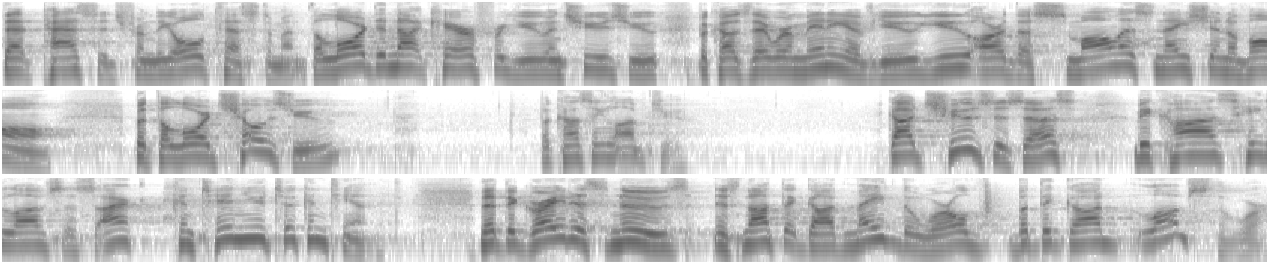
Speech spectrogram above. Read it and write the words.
That passage from the Old Testament. The Lord did not care for you and choose you because there were many of you. You are the smallest nation of all, but the Lord chose you because He loved you. God chooses us because He loves us. I continue to contend that the greatest news is not that God made the world, but that God loves the world.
